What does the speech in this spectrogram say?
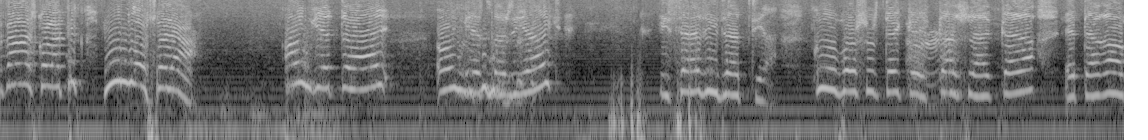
Tartaga eskolatik mundu osora. Ongietai, ongietoriak izari datia. Gu bosurteko ikasleak gara eta gau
